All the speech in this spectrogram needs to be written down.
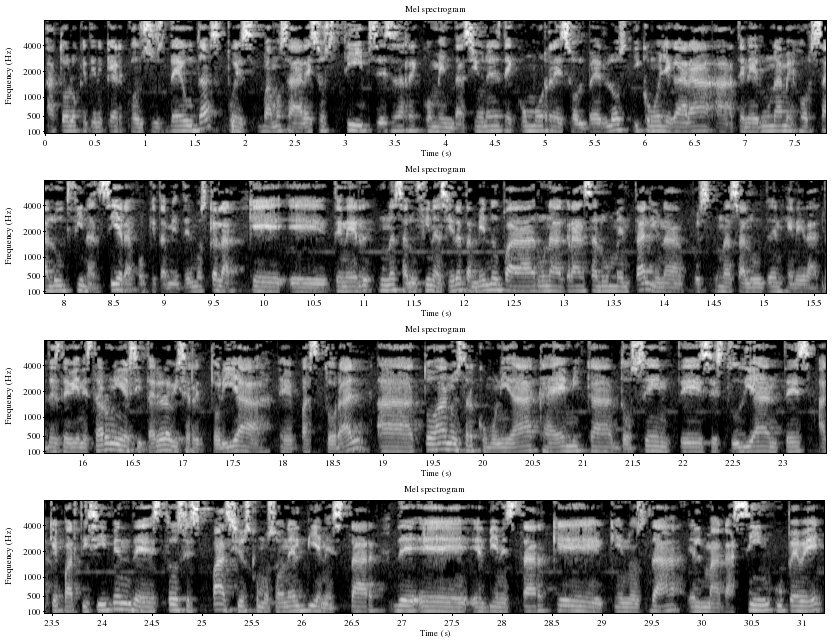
a todo lo que tiene que ver con sus deudas, pues vamos a dar esos tips, esas recomendaciones de cómo resolverlos y cómo llegar a, a tener una mejor salud financiera, porque también tenemos que hablar que eh, tener una salud financiera también nos va a dar una gran salud mental y una, pues, una salud en general. Desde Bienestar Universitario, la Vicerrectoría eh, Pastoral, a toda nuestra comunidad académica, docentes, estudiantes, a que participen de estos espacios como son el bienestar, de, eh, el bienestar que, que nos da el magazine UPB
